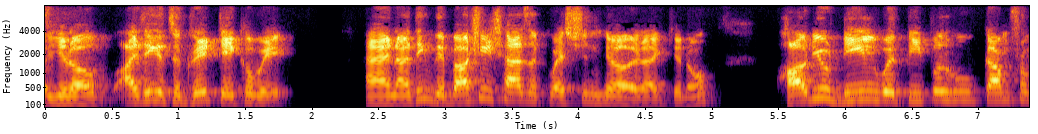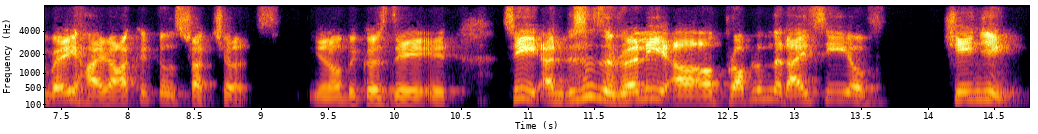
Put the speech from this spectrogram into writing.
you know, I think it's a great takeaway. And I think Debashish has a question here, like you know, how do you deal with people who come from very hierarchical structures? You know, because they it, see, and this is a really a, a problem that I see of changing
